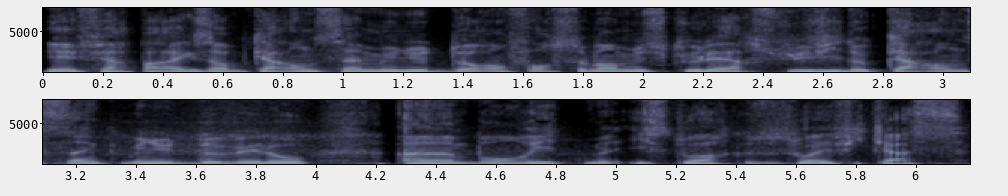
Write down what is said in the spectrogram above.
et faire par exemple 45 minutes de renforcement musculaire suivi de 45 minutes de vélo à un bon rythme histoire que ce soit efficace.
